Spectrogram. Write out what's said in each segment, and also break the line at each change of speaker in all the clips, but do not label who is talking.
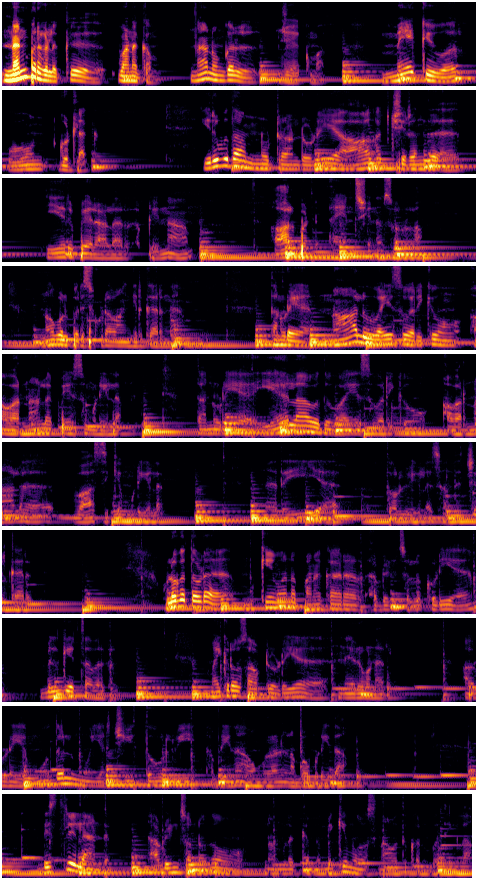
நண்பர்களுக்கு வணக்கம். நான் உங்கள் Jayakumar. Make your own good luck இருபதாம் நூற்றாண்டுடைய ஆகச்சிறந்த இயற்பியலாளர் அப்படின்னா ஆல்பர்ட் ஐன்ஸ்டீனை சொல்லலாம். நோபல் பரிசு கூட வாங்கியிருக்காருங்க. தன்னுடைய நாலு வயசு வரைக்கும் அவர்னால் பேச முடியல. தன்னுடைய ஏழாவது வயசு வரைக்கும் அவர்னால் வாசிக்க முடியல. நிறைய தோல்விகளை சந்திச்சிருக்காரு. உலகத்தோட முக்கியமான பணக்காரர் அப்படின்னு சொல்லக்கூடிய பில்கேட்ஸ் அவர்கள் மைக்ரோசாஃப்டுடைய நிறுவனர். அவருடைய முதல் முயற்சி தோல்வி அப்படின்னு அவங்களால நம்ப முடியுதா? டிஸ்னிலேண்டு அப்படின்னு சொன்னதும் நம்மளுக்கு இந்த மிக்கி மவுஸ் ஞாபகத்துக்கு வரும் பார்த்தீங்களா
